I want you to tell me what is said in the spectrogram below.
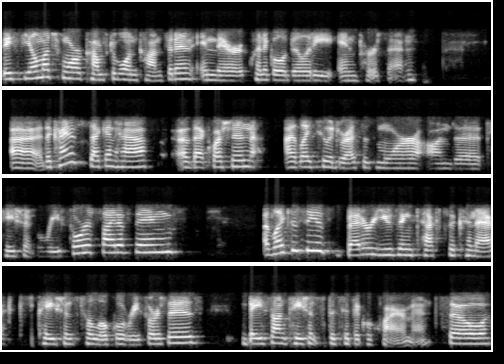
they feel much more comfortable and confident in their clinical ability in person. Uh, the kind of second half of that question I'd like to address is more on the patient resource side of things. I'd like to see us better using tech to connect patients to local resources based on patient specific requirements. So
